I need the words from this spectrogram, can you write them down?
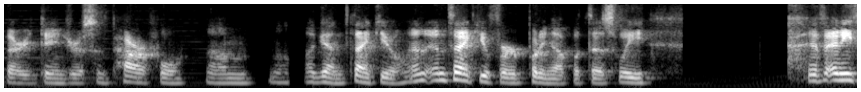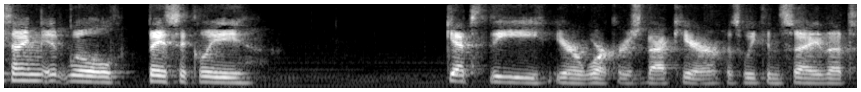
Very dangerous and powerful. Um, again, thank you, and, and thank you for putting up with this. We, if anything, it will basically get the your workers back here, because we can say that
